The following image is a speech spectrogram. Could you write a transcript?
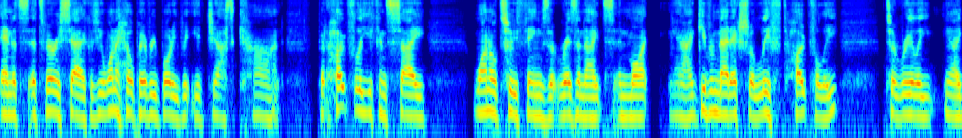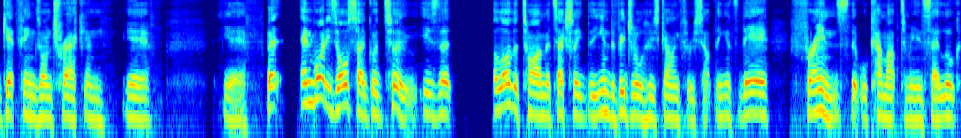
and it's it's very sad because you want to help everybody, but you just can't. But hopefully, you can say one or two things that resonates and might you know give them that extra lift. Hopefully, to really you know get things on track and yeah, yeah. But and what is also good too is that a lot of the time it's actually the individual who's going through something. It's their friends that will come up to me and say, "Look,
